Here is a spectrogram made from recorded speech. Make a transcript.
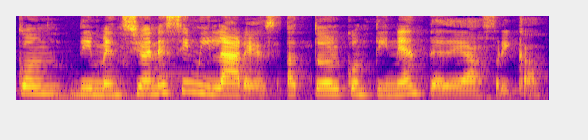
con dimensiones similares a todo el continente de África.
